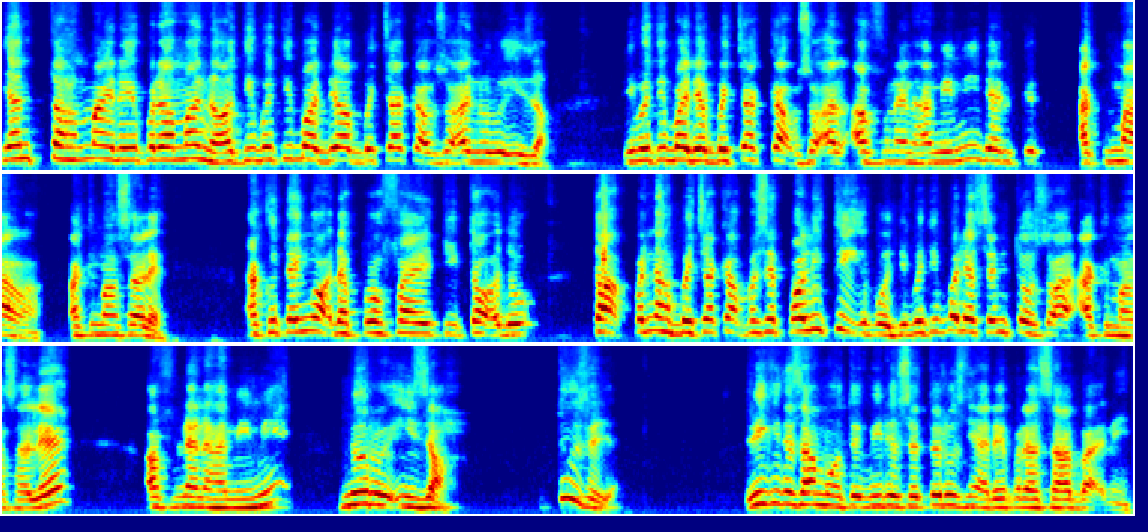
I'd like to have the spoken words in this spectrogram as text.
yang entah mai daripada mana tiba-tiba dia bercakap soal Nurul Izzah. Tiba-tiba dia bercakap soal Afnan Hamimi dan Akmal, Akmal Saleh. Aku tengok dah profil TikTok tu, tak pernah bercakap pasal politik pun. Tiba-tiba dia sentuh soal Akmal Saleh, Afnan Hamimi, Nurul Izzah. Itu saja. Jadi kita sambung untuk video seterusnya daripada sahabat ni.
